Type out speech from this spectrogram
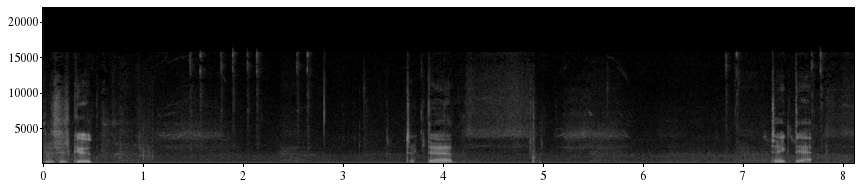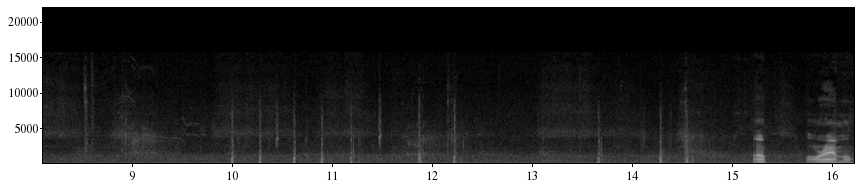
this is good. Take that. Take that. More ammo.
